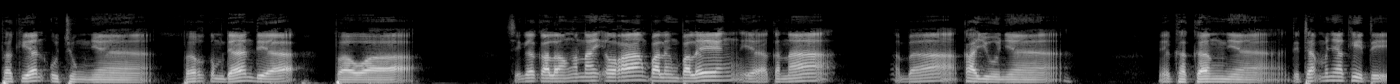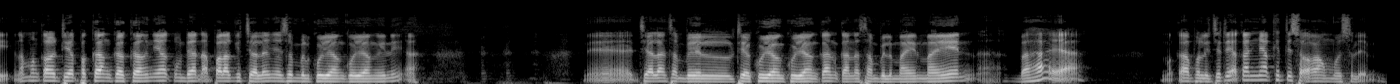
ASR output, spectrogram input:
bagian ujungnya. Baru kemudian dia bawa. Sehingga kalau ngenai orang paling-paling ya kena apa kayunya ya gagangnya. Tidak menyakiti. Namun kalau dia pegang gagangnya kemudian apalagi jalannya sambil goyang-goyang ini ah ya, jalan sambil dia goyang-goyangkan karena sambil main-main nah, bahaya. Maka boleh jadi akan menyakiti seorang muslim.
